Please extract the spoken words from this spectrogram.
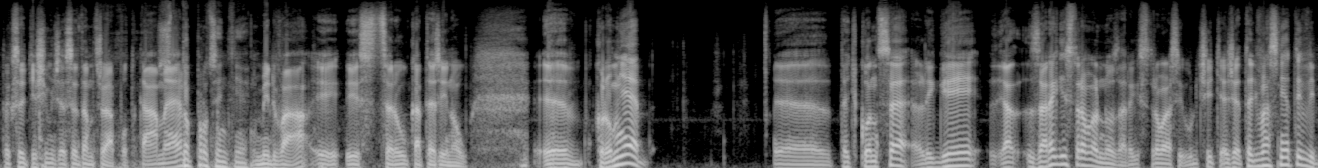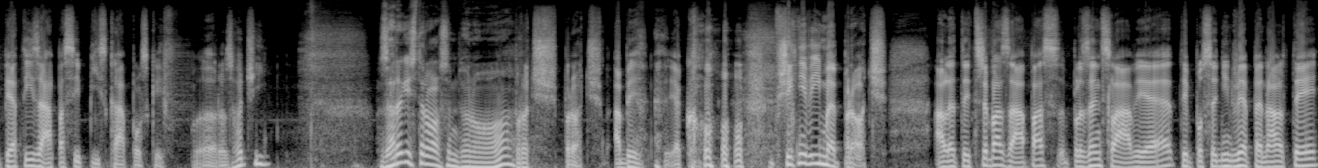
tak se těším, že se tam třeba potkáme. Stoprocentně. My dva i, i s dcerou Kateřinou. E, kromě e, teď konce ligy, já zaregistroval, no zaregistroval si určitě, že teď vlastně ty vypjatý zápasy píská polský rozhočí. Zaregistroval jsem to, no. Proč, proč? Aby, jako, všichni víme proč, ale teď třeba zápas Plzeň Slávě, ty poslední dvě penalty,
